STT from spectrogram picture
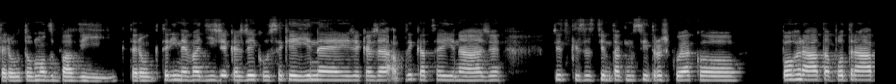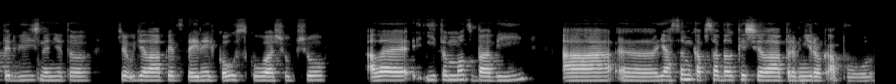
kterou to moc baví, kterou, který nevadí, že každý kousek je jiný, že každá aplikace je jiná, že vždycky se s tím tak musí trošku jako pohrát a potrápit, víš, není to, že udělá pět stejných kousků a šup, šup ale jí to moc baví a uh, já jsem kapsabelky šila první rok a půl,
